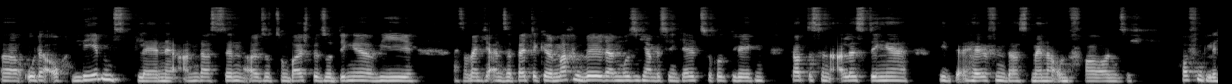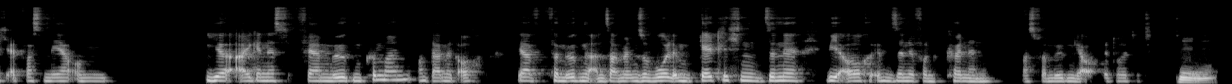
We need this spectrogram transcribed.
äh, oder auch Lebenspläne anders sind. Also zum Beispiel so Dinge wie also wenn ich ein Sabbatical machen will, dann muss ich ein bisschen Geld zurücklegen. Ich glaube, das sind alles Dinge, die helfen, dass Männer und Frauen sich hoffentlich etwas mehr um ihr eigenes Vermögen kümmern und damit auch ja, Vermögen ansammeln, sowohl im geldlichen Sinne wie auch im Sinne von Können, was Vermögen ja auch bedeutet. Mhm.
